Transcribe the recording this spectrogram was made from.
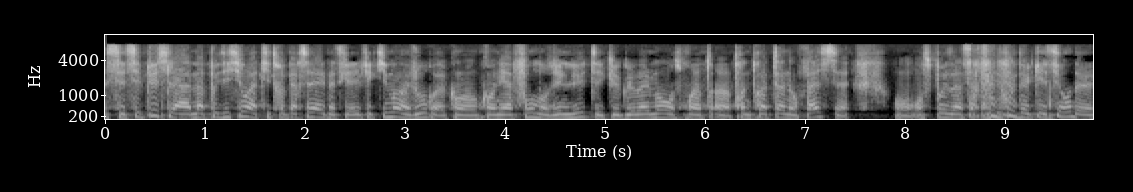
c'est plus la, ma position à titre personnel parce qu'effectivement un jour quand, quand, on est à fond dans une lutte et que globalement on se prend un, 33 tonnes en face, on, on, se pose un certain nombre de questions de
